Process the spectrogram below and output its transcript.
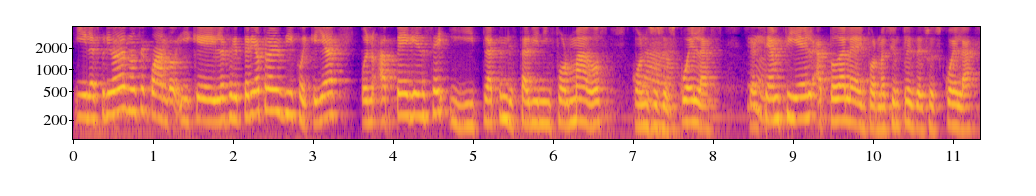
y las privadas no sé cuándo, y que la Secretaría otra vez dijo y que ya, bueno, apéguense y traten de estar bien informados con sus escuelas, o sea, sean fiel a toda la información que les dé su escuela,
